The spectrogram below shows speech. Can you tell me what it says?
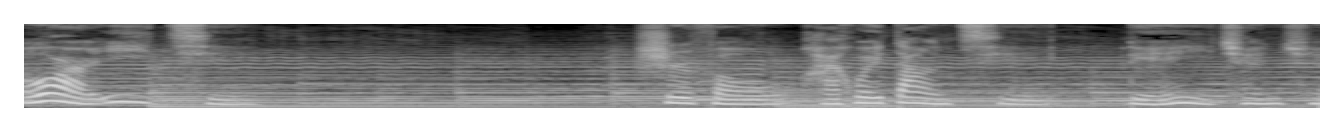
偶尔忆起，是否还会荡起涟漪圈圈？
